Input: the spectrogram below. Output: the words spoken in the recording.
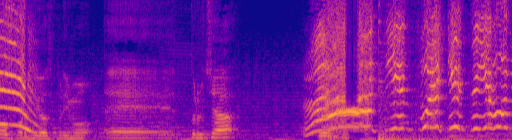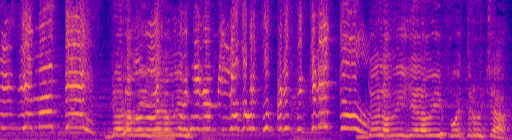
Oh, por Dios, primo. Eh, trucha. ¡Ah! ¿Quién fue? ¿Quién se llevó mis diamantes? Yo lo vi, yo lo vi. ¡Era mi lugar súper secreto! Yo lo vi, yo lo vi, fue trucha.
